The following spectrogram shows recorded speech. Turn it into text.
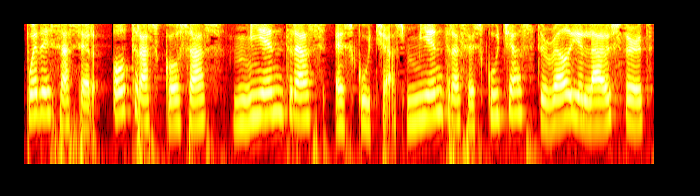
puedes hacer otras cosas mientras escuchas. Mientras escuchas, terwijl je luistert,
